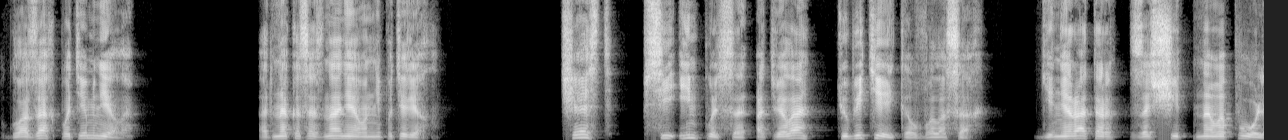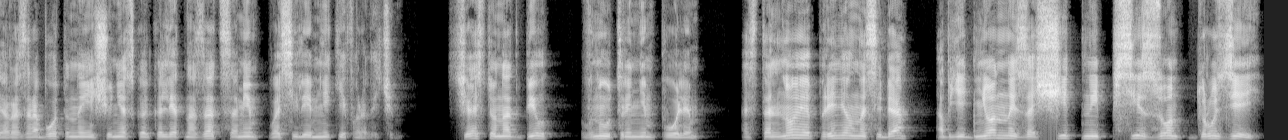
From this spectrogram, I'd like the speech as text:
В глазах потемнело. Однако сознание он не потерял. Часть Пси-импульса отвела тюбетейка в волосах. Генератор защитного поля, разработанный еще несколько лет назад самим Василием Никифоровичем. Часть он отбил внутренним полем. Остальное принял на себя объединенный защитный пси-зонд друзей,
